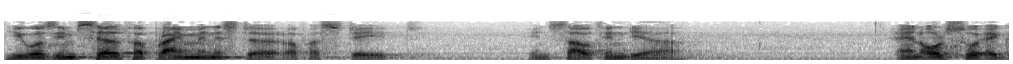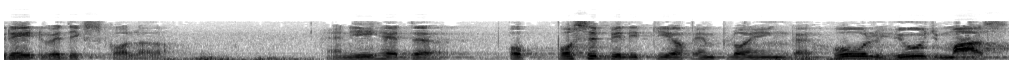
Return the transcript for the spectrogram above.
He was himself a prime minister of a state in South India and also a great Vedic scholar. And he had the possibility of employing a whole huge mass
